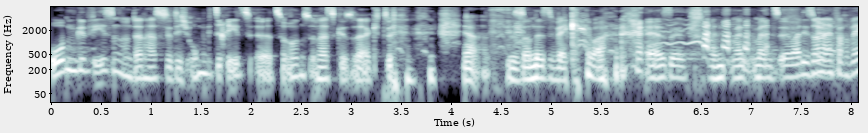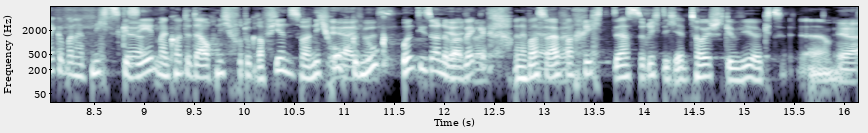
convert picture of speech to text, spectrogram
oben gewesen und dann hast du dich umgedreht äh, zu uns und hast gesagt, ja, die Sonne ist weg. also, man, man, man, war die Sonne ja. einfach weg und man hat nichts gesehen, ja. man konnte da auch nicht fotografieren, es war nicht hoch ja, genug und die Sonne war weg. Weiß. Und dann warst du einfach richtig, da hast du richtig enttäuscht gewirkt. Ähm, ja.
